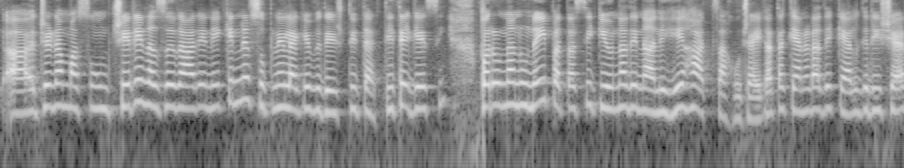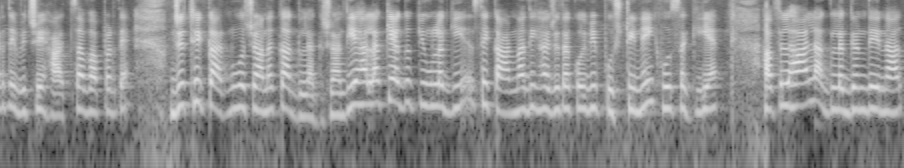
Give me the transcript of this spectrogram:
ਅ, ਜਿਹੜਾ ਮਾਸੂਮ ਚਿਹਰੇ ਨਜ਼ਰ ਆ ਰਹੇ ਨੇ। ਕਿੰਨੇ ਸੁਪਨੇ ਲੈ ਕੇ ਵਿਦੇਸ਼ ਦੀ ਧਰਤੀ ਤੇ ਗਏ ਸੀ ਪਰ ਉਹਨਾਂ ਨੂੰ ਨਹੀਂ ਪਤਾ ਸੀ ਕਿ ਉਹਨਾਂ ਦੇ ਨਾਲ ਇਹ ਹਾਦਸਾ ਹੋ ਜਾਏਗਾ। ਤਾਂ ਕੈਨੇਡਾ ਦੇ ਕੈਲਗਰੀ ਸ਼ਹਿਰ ਦੇ ਵਿੱਚ ਇਹ ਹਾਦਸਾ ਵਾਪਰਦਾ ਹੈ ਜਿੱਥੇ ਘਰ ਨੂੰ ਅਚਾਨਕ ਅੱਗ ਲੱਗ ਜਾਂਦੀ ਹੈ। ਹਾਲਾਂਕਿ ਅੱਗ ਕਿਉਂ ਲੱਗੀ ਹੈ? ਇਸ ਦੇ ਕਾਰਨਾਂ ਦੀ ਹਜੇ ਤੱਕ ਕੋਈ ਵੀ ਪੁਸ਼ਟੀ ਨਹੀਂ ਹੋ ਸਕੀ ਹੈ। ਅ, ਫਿਲਹਾਲ ਅੱਗ ਲੱਗਣ ਦੇ ਨਾਲ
